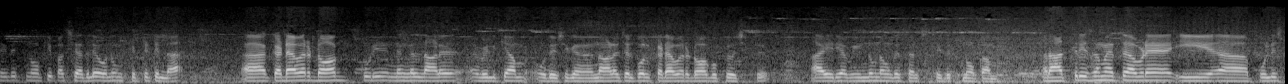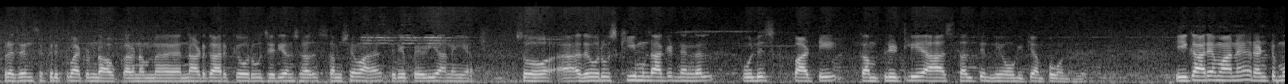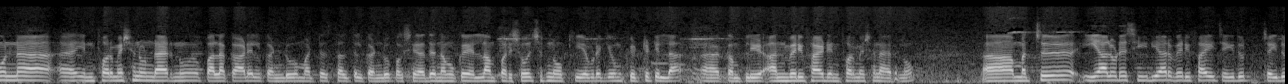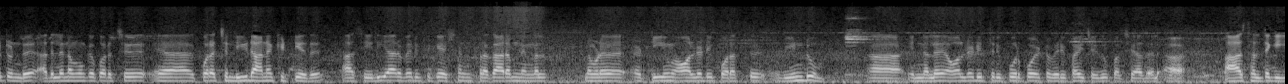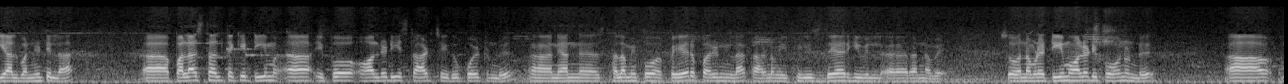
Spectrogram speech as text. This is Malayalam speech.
ചെയ്തിട്ട് നോക്കി പക്ഷേ അതിൽ ഒന്നും കിട്ടിയിട്ടില്ല. കടാവർ ഡോഗ് കൂടി നിങ്ങൾ നാളെ വിളിക്കാൻ ഉദ്ദേശിക്കുന്നത് നാളെ ചിലപ്പോൾ കടാവർ ഡോഗ് ഉപയോഗിച്ചിട്ട് ആ ഏരിയ വീണ്ടും നമുക്ക് സെർച്ച് ചെയ്തിട്ട് നോക്കാം. രാത്രി സമയത്ത് അവിടെ ഈ പോലീസ് പ്രസൻസ് കൃത്യമായിട്ടുണ്ടാവും. കാരണം നാടുകാർക്ക് ഒരു ചെറിയ സംശയമാണ് ചെറിയ പേടിയാണ്. സോ അത് ഒരു സ്കീം ഉണ്ടാക്കിയിട്ടുണ്ടെങ്കിൽ പോലീസ് പാർട്ടി കംപ്ലീറ്റ്ലി ആ സ്ഥലത്തിൽ നിയോഗിക്കാൻ പോകുന്നത് ഈ കാര്യമാണ്. രണ്ട് മൂന്ന് ഇൻഫർമേഷൻ ഉണ്ടായിരുന്നു. പാലക്കാടിൽ കണ്ടു മറ്റു സ്ഥലത്തിൽ കണ്ടു. പക്ഷേ അത് നമുക്ക് എല്ലാം പരിശോധിച്ചിട്ട് നോക്കി എവിടേക്കും കിട്ടിയിട്ടില്ല. കംപ്ലീറ്റ് അൺവെരിഫൈഡ് ഇൻഫർമേഷൻ ആയിരുന്നു. മറ്റ് ഇയാളുടെ സി ഡി ആർ വെരിഫൈ ചെയ്തു ചെയ്തിട്ടുണ്ട്. അതിൽ നമുക്ക് കുറച്ച് കുറച്ച് ലീഡാണ് കിട്ടിയത്. ആ സി ഡി ആർ വെരിഫിക്കേഷൻ പ്രകാരം ഞങ്ങൾ നമ്മുടെ ടീം ഓൾറെഡി പുറത്ത് വീണ്ടും ഇന്നലെ ഓൾറെഡി തൃപ്പൂർ പോയിട്ട് വെരിഫൈ ചെയ്തു. പക്ഷേ അത് ആ- സ്ഥലത്തേക്ക് ഇയാൾ വന്നിട്ടില്ല. പല സ്ഥലത്തേക്ക് ടീം ഇപ്പോൾ ഓൾറെഡി സ്റ്റാർട്ട് ചെയ്തു പോയിട്ടുണ്ട്. ഞാൻ സ്ഥലം ഇപ്പോൾ പേര് പറയുന്നില്ല. കാരണം if is there he will run away so നമ്മുടെ ടീം ഓൾറെഡി പോകുന്നുണ്ട്.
